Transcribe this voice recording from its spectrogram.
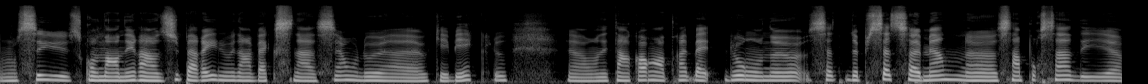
on sait ce qu'on en est rendu, pareil, dans la vaccination là, euh, au Québec. Là. Euh, on est encore en train. Ben, là, on a depuis cette semaine, 100 des,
